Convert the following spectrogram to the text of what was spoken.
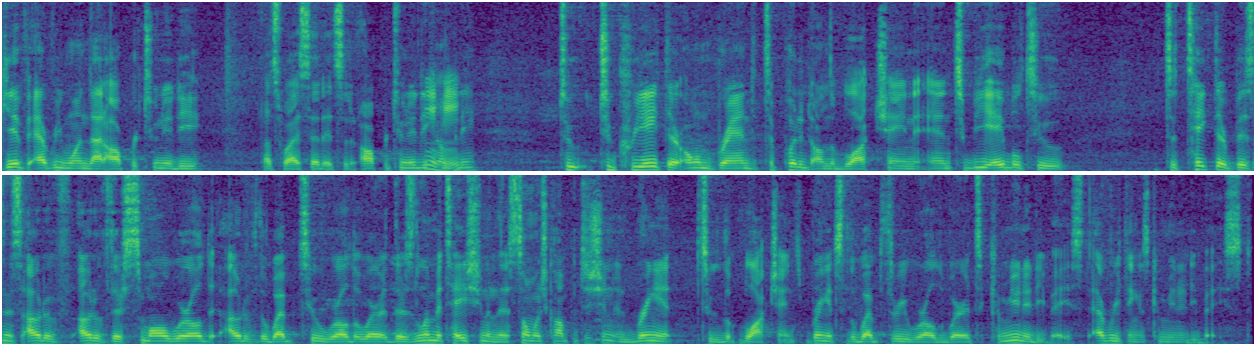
give everyone that opportunity. That's why I said it's an opportunity mm-hmm. company to, to create their own brand, to put it on the blockchain, and to be able to to take their business out of out of their small world, out of the Web two world where there's limitation and there's so much competition, and bring it to the blockchains, bring it to the Web three world where it's community based. Everything is community based.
